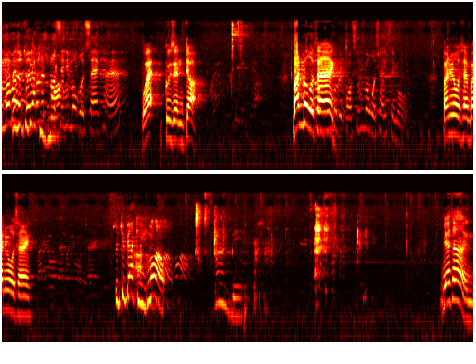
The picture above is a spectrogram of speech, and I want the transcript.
maman, je moi, je accuse-moi. pense que c'est numéro 5, hein. Ouais, cousin, ta. Pas numéro 5. Non, je pense, numéro 5, c'est bon. Pas numéro 5, pas numéro 5. Si tu fais accuse-moi. Ah, bé. Mais attends,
